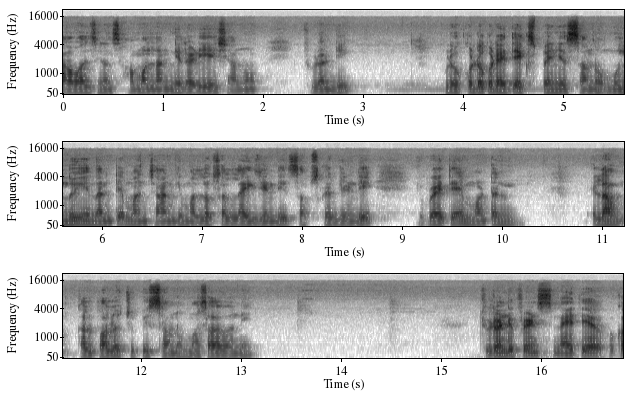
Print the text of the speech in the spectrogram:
కావాల్సిన సామాన్లు అన్నీ రెడీ చేశాను. చూడండి. ఇప్పుడు ఒకటొకటి అయితే ఎక్స్ప్లెయిన్ చేస్తాను. ముందు ఏంటంటే మన ఛానల్కి మళ్ళీ ఒకసారి లైక్ చేయండి సబ్స్క్రైబ్ చేయండి. ఇప్పుడైతే మటన్ ఎలా కలపాలో చూపిస్తాను మసాలాని చూడండి ఫ్రెండ్స్ నేనైతే ఒక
